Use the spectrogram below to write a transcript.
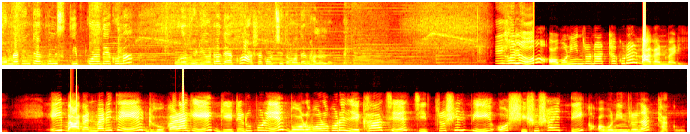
তোমরা কিন্তু একদম স্কিপ করে দেখো না, পুরো ভিডিওটা দেখো, আশা করছি তোমাদের ভালো লাগবে। এই হলো অবনীন্দ্রনাথ ঠাকুরের বাগান বাড়ি। এই বাগান বাড়িতে ঢোকার আগে গেটের উপরে বড় বড় করে লেখা আছে চিত্রশিল্পী ও শিশু সাহিত্যিক অবনীন্দ্রনাথ ঠাকুর।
